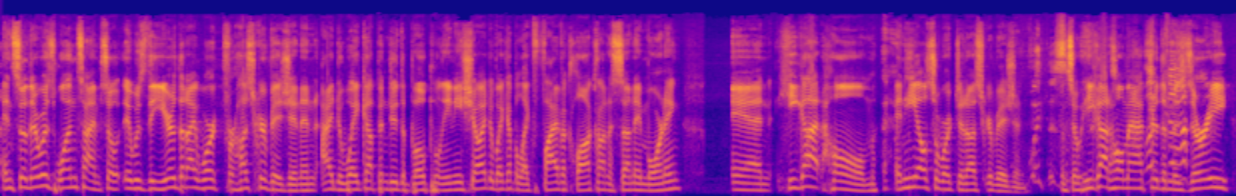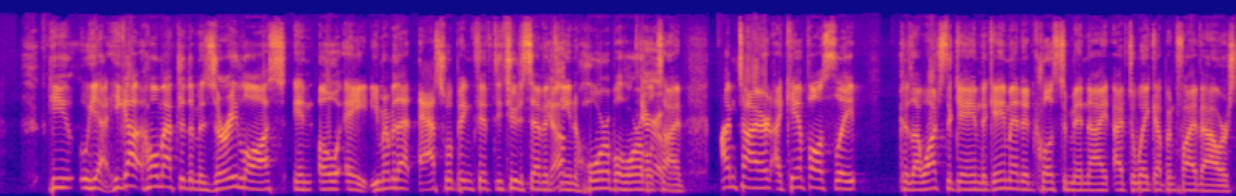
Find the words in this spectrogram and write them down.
And so there was one time. So it was the year that I worked for Husker Vision, and I had to wake up and do the Bo Pelini show. I had to wake up at like five o'clock on a Sunday morning. And he got home, and he also worked at Husker Vision. And so he got home after the Metallica? Missouri. He yeah he got home after the Missouri loss in 08. You remember that ass whooping 52 to 17 Yep. horrible horrible Terrible. time. I'm tired. I can't fall asleep because I watched the game. The game ended close to midnight. I have to wake up in five hours.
